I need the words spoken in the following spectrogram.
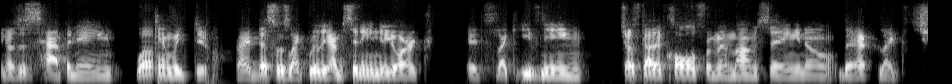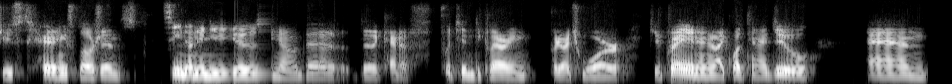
you know, this is happening. What can we do, right? This was like really, I'm sitting in New York. It's like evening. Just got a call from my mom saying, you know, like she's hearing explosions seen on the news, you know, the the kind of Putin declaring pretty much war to Ukraine and like, what can I do? And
